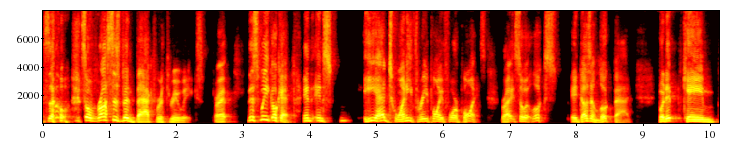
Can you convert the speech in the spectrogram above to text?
so so Russ has been back for three weeks, right? This week, okay. And, and he had 23.4 points, right? So it looks it doesn't look bad, but it came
